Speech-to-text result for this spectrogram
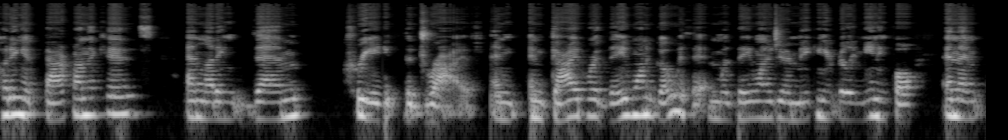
putting it back on the kids and letting them create the drive and, and guide where they want to go with it and what they want to do and making it really meaningful. And then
